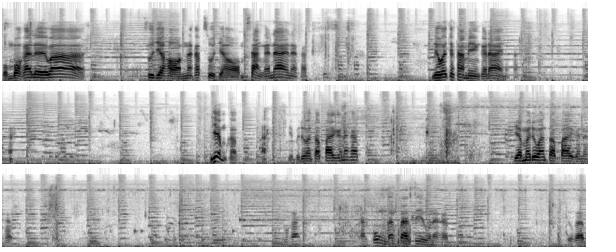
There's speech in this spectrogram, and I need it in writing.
ผมบอกให้เลยว่า สูตรยาหอมนะครับ สูตรยาหอมสั่งกันได้นะครับ หรือว่าจะทำเองก็ได้นะครับ เยี่ยมครับเดี๋ยวไปดูอันต่อไปกันนะครับ เดี๋ยวมาดูอันต่อไปกันนะครับดูครับทั้งกุ้งทั้งปลาซิวนะครับดูครับ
